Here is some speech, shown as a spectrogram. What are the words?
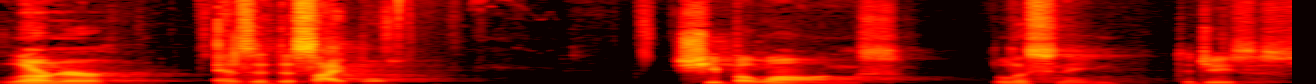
learner, as a disciple. She belongs listening to Jesus.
